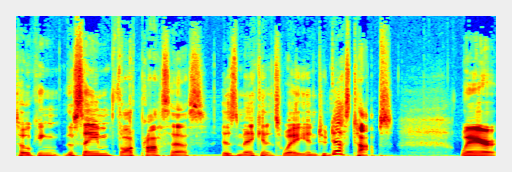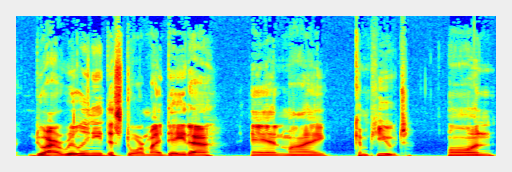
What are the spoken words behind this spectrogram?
token, the same thought process is making its way into desktops. Where do I really need to store my data and my compute on?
